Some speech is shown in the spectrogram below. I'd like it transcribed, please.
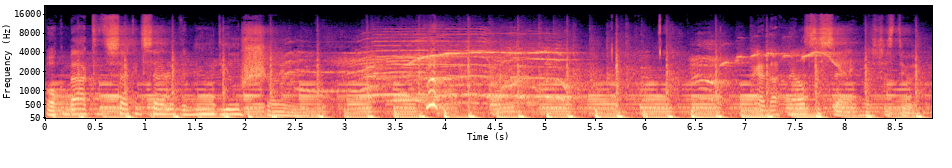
Welcome back to the second set of the New Deal Show. I got nothing else to say. Let's just do it.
